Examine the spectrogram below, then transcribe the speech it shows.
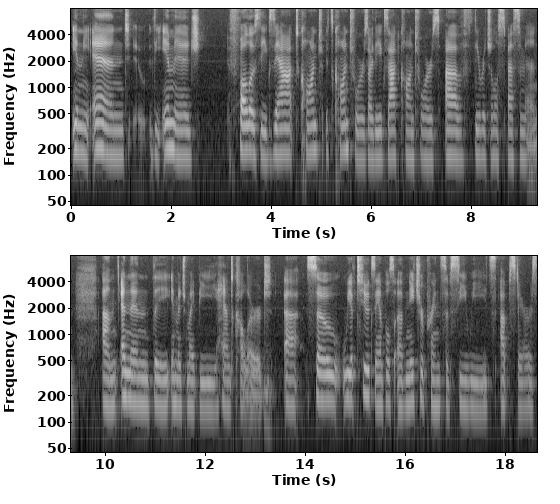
in the end, the image follows the exact contour, its contours are the exact contours of the original specimen. Um, and then the image might be hand colored. Uh, so we have two examples of nature prints of seaweeds upstairs.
